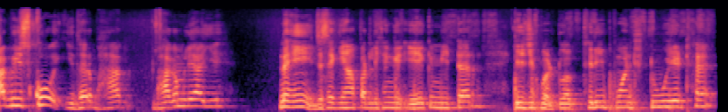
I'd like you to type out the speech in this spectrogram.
अब इसको इधर भाग, भागम ले आइए। नहीं, जैसे कि यहाँ पर लिखेंगे एक मीटर इज़ इक्वल टू अब थ्री पॉइंट टू एट है।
